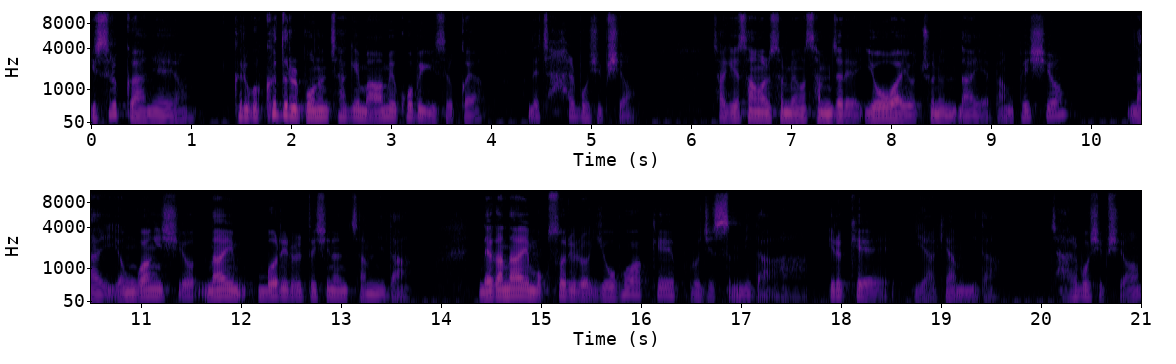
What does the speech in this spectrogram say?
있을 거 아니에요. 그리고 그들을 보는 자기 마음의 고백이 있을 거야. 근데 잘 보십시오. 자기의 상황을 설명한 3절에 여호와여 주는 나의 방패시요 나의 영광이시요 나의 머리를 드시는 자입니다. 내가 나의 목소리로 여호와께 부르짖습니다. 이렇게 이야기합니다. 잘 보십시오.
